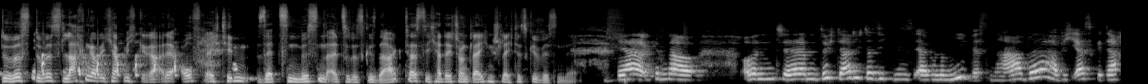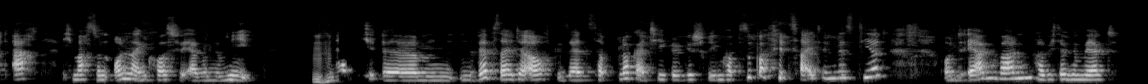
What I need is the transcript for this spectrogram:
du, wirst, du wirst lachen, aber ich habe mich gerade aufrecht hinsetzen müssen, als du das gesagt hast. Ich hatte schon gleich ein schlechtes Gewissen. Ja, ja genau. Und ähm, durch dadurch, dass ich dieses Ergonomiewissen habe, habe ich erst gedacht, ach, ich mache so einen Online-Kurs für Ergonomie. Mhm. Dann habe ich ähm, eine Webseite aufgesetzt, habe Blogartikel geschrieben, habe super viel Zeit investiert. Und irgendwann habe ich dann gemerkt,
